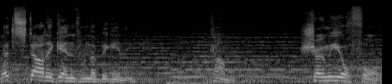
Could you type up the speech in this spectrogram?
Let's start again from the beginning. Come, show me your form.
